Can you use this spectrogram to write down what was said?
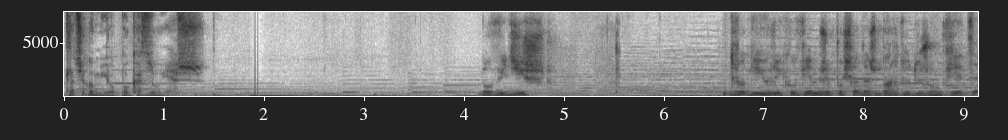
Dlaczego mi ją pokazujesz? Bo widzisz, drogi Juriku, wiem, że posiadasz bardzo dużą wiedzę.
